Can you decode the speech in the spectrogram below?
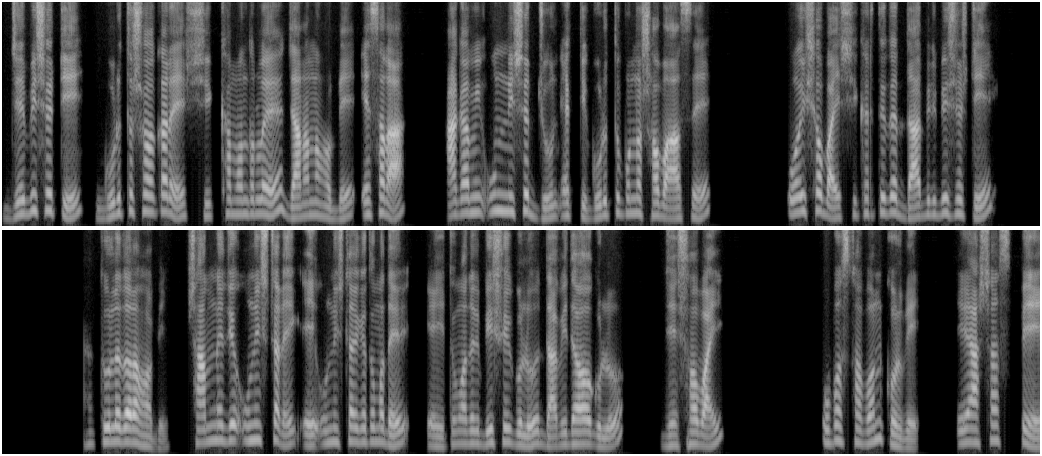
যে বিষয়টি গুরুত্ব সহকারে শিক্ষা মন্ত্রণালয়ে জানানো হবে। এছাড়া আগামী ১৯শে জুন একটি গুরুত্বপূর্ণ সভা আছে। ওই সভায় শিক্ষার্থীদের দাবির বিষয়টি তুলে ধরা হবে। সামনে যে ১৯ তারিখ, এই ১৯ তারিখে তোমাদের এই তোমাদের বিষয়গুলো, দাবি দেওয়াগুলো যে সবাই উপস্থাপন করবে। এই আশ্বাস পেয়ে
